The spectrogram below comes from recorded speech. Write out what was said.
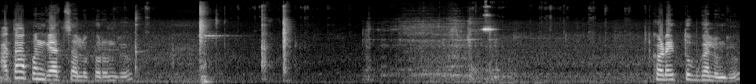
आता आपण गॅस चालू करून घेऊ. कढईत तूप घालून घेऊ.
